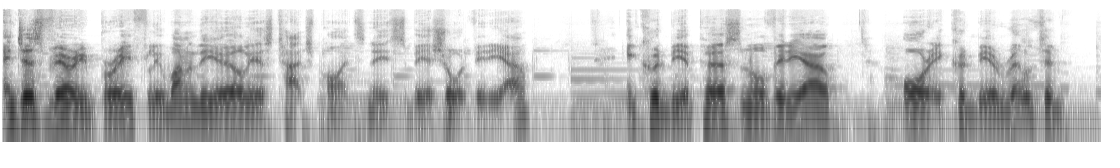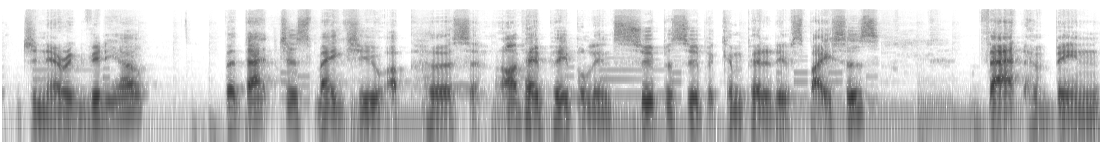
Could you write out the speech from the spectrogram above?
And just very briefly, one of the earliest touch points needs to be a short video. It could be a personal video or it could be a relative generic video, but that just makes you a person. I've had people in super, super competitive spaces that have been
